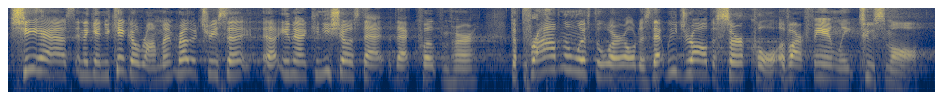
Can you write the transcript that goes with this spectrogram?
she has, and again, you can't go wrong. My brother Teresa, uh, Iman, can you show us that, that quote from her? The problem with the world is that we draw the circle of our family too small.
